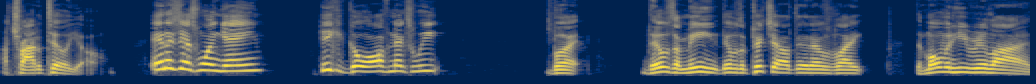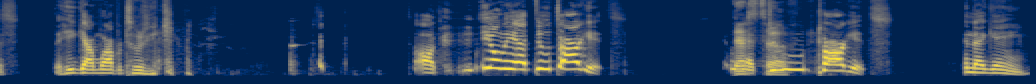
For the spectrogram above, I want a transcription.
I try to tell y'all. And it's just one game. He could go off next week. But there was a meme, there was a picture out there that was like the moment he realized that he got more opportunity. Talk. He only had two targets. He That's had two targets in that game.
